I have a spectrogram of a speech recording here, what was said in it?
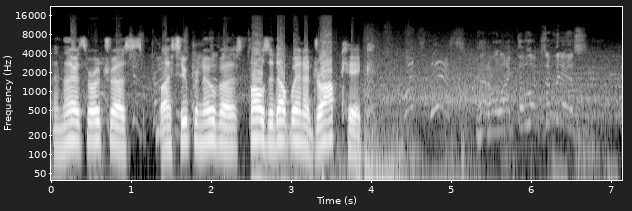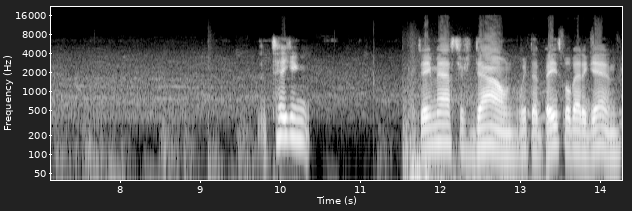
Another throw thrust by Supernova follows it up with a drop kick. Taking Jay Masters down with the baseball bat again.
